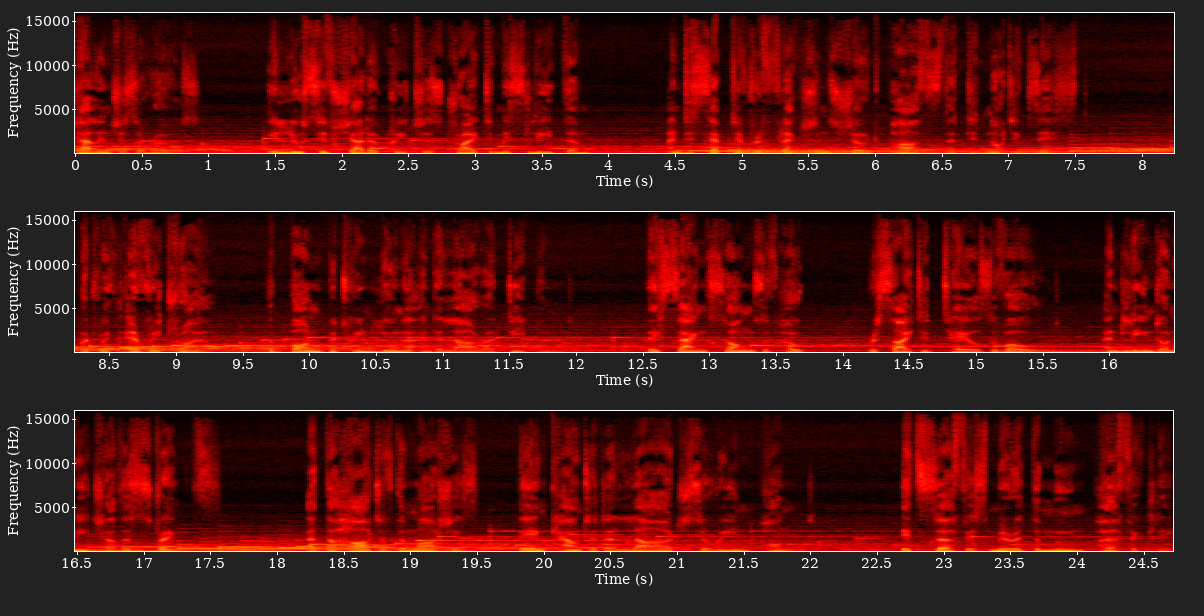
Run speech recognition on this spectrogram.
challenges arose. Elusive shadow creatures tried to mislead them, and deceptive reflections showed paths that did not exist. But with every trial, the bond between Luna and Ilara deepened. They sang songs of hope, recited tales of old, and leaned on each other's strengths. At the heart of the marshes, they encountered a large, serene pond. Its surface mirrored the moon perfectly,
